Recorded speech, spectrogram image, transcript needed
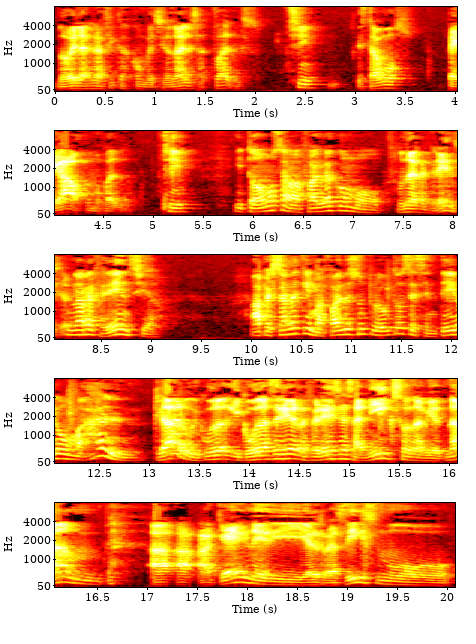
novelas gráficas convencionales actuales. Sí, Estamos pegados con Mafalda. sí. Y tomamos a Mafalda como Una referencia. una referencia. A pesar de que Mafalda es un producto sesentero mal. Claro, y con, una, y con una serie de referencias a Nixon, a Vietnam, a, a- a Kennedy, el racismo,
